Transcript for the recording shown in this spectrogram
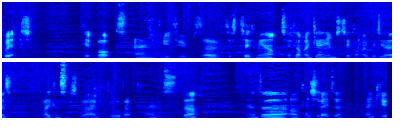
Twitch, Hitbox, and YouTube. So just check me out, check out my games, check out my videos, like and subscribe, do all that kind of stuff. And uh, I'll catch you later. Thank you.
